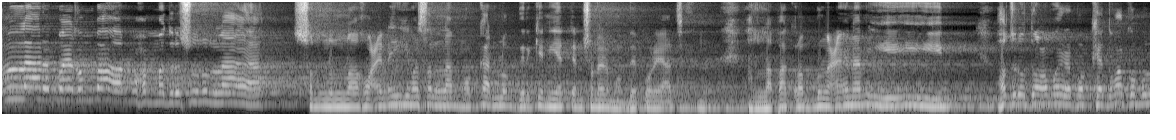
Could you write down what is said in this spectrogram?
আল্লাহর পয়গম্বর মোহাম্মদ রসুল্লাহ ওয়াসাল্লাম মক্কার লোকদেরকে নিয়ে টেনশনের মধ্যে পড়ে আছেন। আল্লাহ পাক রব্বুল আলামিন হজরত অমরের পক্ষে দোয়া কবুল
